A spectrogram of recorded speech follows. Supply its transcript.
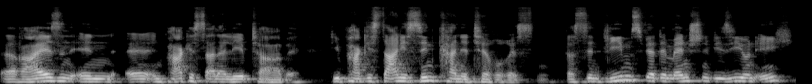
äh, Reisen in, äh, in Pakistan erlebt habe. Die Pakistanis sind keine Terroristen. Das sind liebenswerte Menschen wie Sie und ich,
